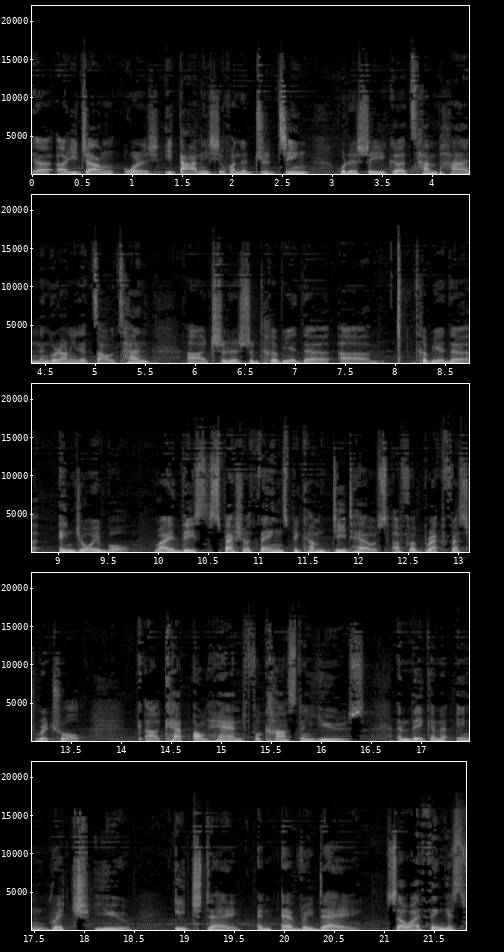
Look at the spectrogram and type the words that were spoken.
呃呃一张或者是一沓你喜欢的纸巾，或者是一个餐盘，能够让你的早餐啊吃的是特别的呃特别的 enjoyable。Right, these special things become details of a breakfast ritual, uh, kept on hand for constant use, and they can enrich you each day and every day. So I think it's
